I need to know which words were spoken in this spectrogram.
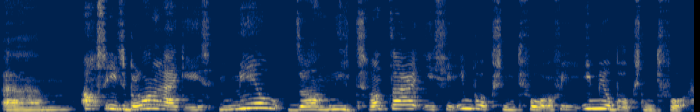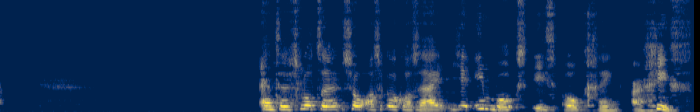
Um, als iets belangrijk is, mail dan niet, want daar is je inbox niet voor, of je e-mailbox niet voor. En tenslotte, zoals ik ook al zei, je inbox is ook geen archief.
